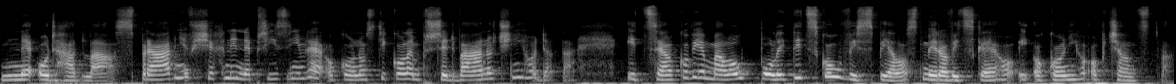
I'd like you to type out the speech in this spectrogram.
neodhadla správně všechny nepříznivé okolnosti kolem předvánočního data i celkově malou politickou vyspělost Mirovického i okolního občanstva.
